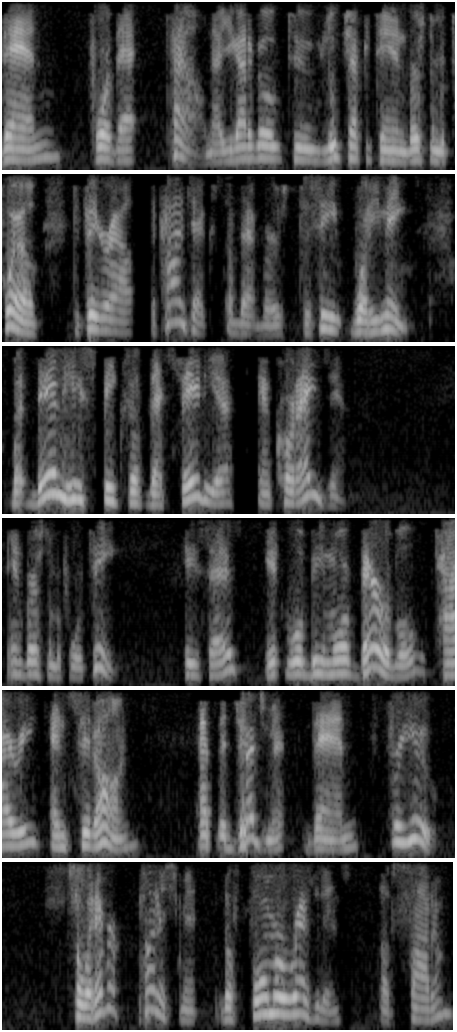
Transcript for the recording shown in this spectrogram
than for that town. Now you got to go to Luke chapter 10, verse number 12 to figure out the context of that verse to see what he means. But then he speaks of Bethsaida and Chorazin in verse number 14. He says, it will be more bearable, Tyre and Sidon, at the judgment than for you. So whatever punishment the former residents of Sodom,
